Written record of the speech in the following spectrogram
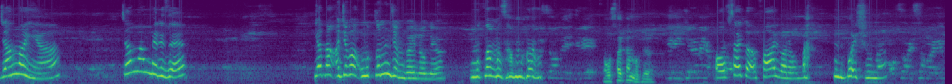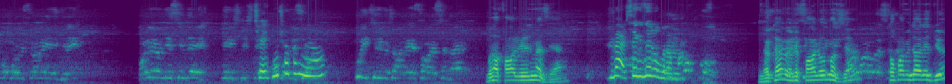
Canlan ya. Canlan Berize. Ya ben acaba umutlanınca mı böyle oluyor? Umutlanmasam mı? Offside'den bakıyor. Offside faal var onda. Başında. Çekmiş adam ya. Bu ikili mücadele sonrasında Buna faul verilmez ya. Verse güzel olur ama. yok abi öyle faul olmaz ya. Topa müdahale ediyor.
